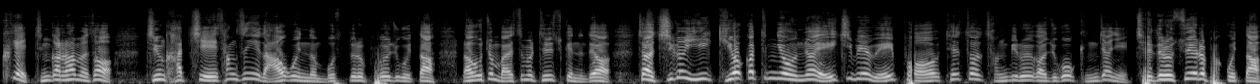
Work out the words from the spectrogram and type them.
크게 증가를 하면서 지금 같이 상승이 나오고 있는 모습들을 보여주고 있다라고 좀 말씀을 드릴 수 있겠는데요. 자, 지금 이 기업 같은 경우는요, HBM 웨이퍼 테스터 장비로 해가지고 굉장히 제대로 수혜를 받고 있다.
